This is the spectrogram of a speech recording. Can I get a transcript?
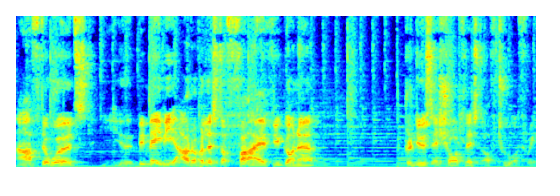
afterwards be maybe out of a list of five you're gonna produce a short list of two or three.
